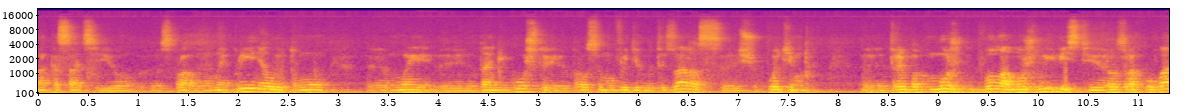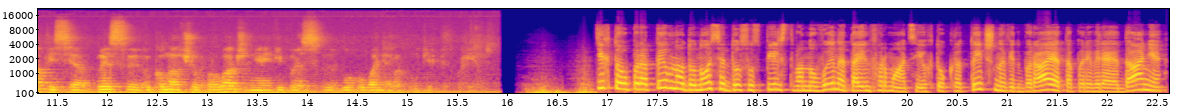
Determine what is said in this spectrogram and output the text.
На касацію справу не прийняли, тому ми дані кошти просимо виділити зараз, щоб потім треба мож, була можливість розрахуватися без виконавчого провадження і без блокування рахунків. Ті, хто оперативно доносять до суспільства новини та інформацію, хто критично відбирає та перевіряє дані,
